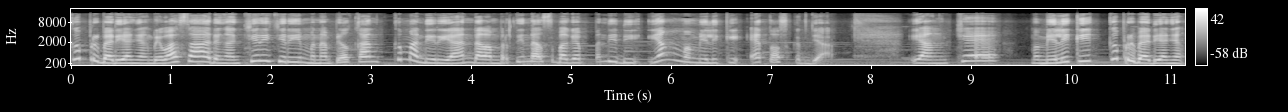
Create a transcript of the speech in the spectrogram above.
kepribadian yang dewasa dengan ciri-ciri menampilkan kemandirian dalam bertindak sebagai pendidik yang memiliki etos kerja. Yang C memiliki kepribadian yang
